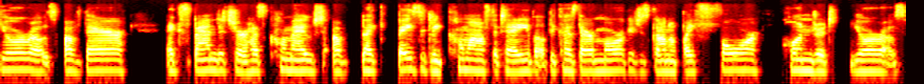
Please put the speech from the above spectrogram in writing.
euros of their expenditure has come out of like basically come off the table because their mortgage has gone up by 400%. 500 euros.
